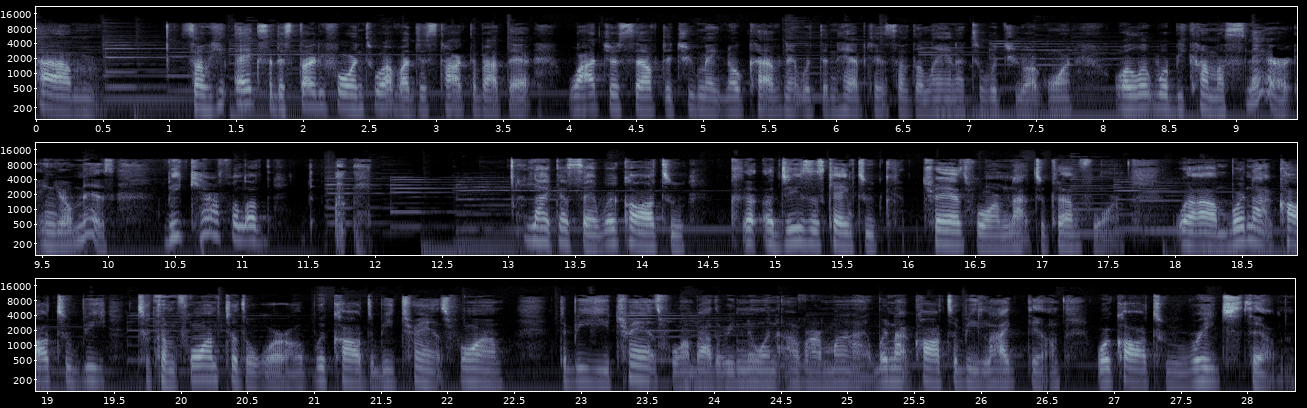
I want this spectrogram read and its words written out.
um, so he, Exodus 34 and 12, I just talked about that. Watch yourself that you make no covenant with the inhabitants of the land into which you are going, or it will become a snare in your midst. Be careful of, like I said, we're called to, uh, Jesus came to transform, not to conform. Well, um, we're not called to be, to conform to the world. We're called to be transformed to be transformed by the renewing of our mind. We're not called to be like them. We're called to reach them,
